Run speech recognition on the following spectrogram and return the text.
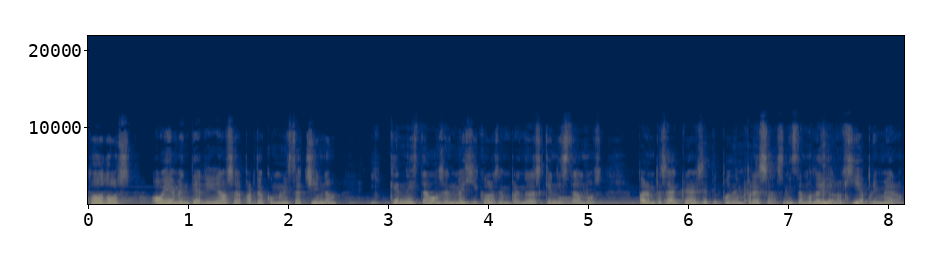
todos obviamente alineados al Partido Comunista Chino. ¿Y qué necesitamos en México los emprendedores? ¿Qué necesitamos para empezar a crear ese tipo de empresas? Necesitamos la ideología primero.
